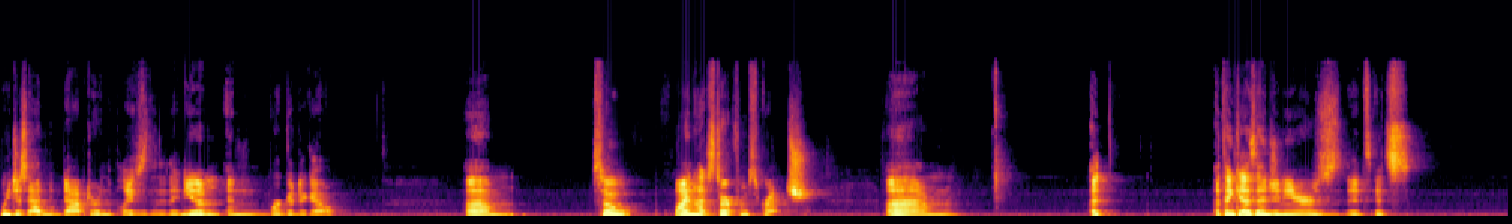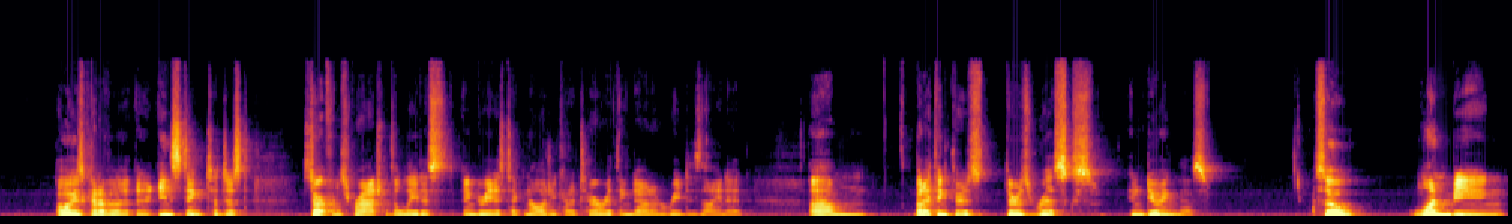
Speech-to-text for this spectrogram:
we just add an adapter in the places that they need them and we're good to go. Um, so why not start from scratch? Um, I, I think as engineers, it's, it's always kind of a, an instinct to just start from scratch with the latest and greatest technology, kind of tear everything down and redesign it. Um, but I think there's there's risks in doing this. So one being,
